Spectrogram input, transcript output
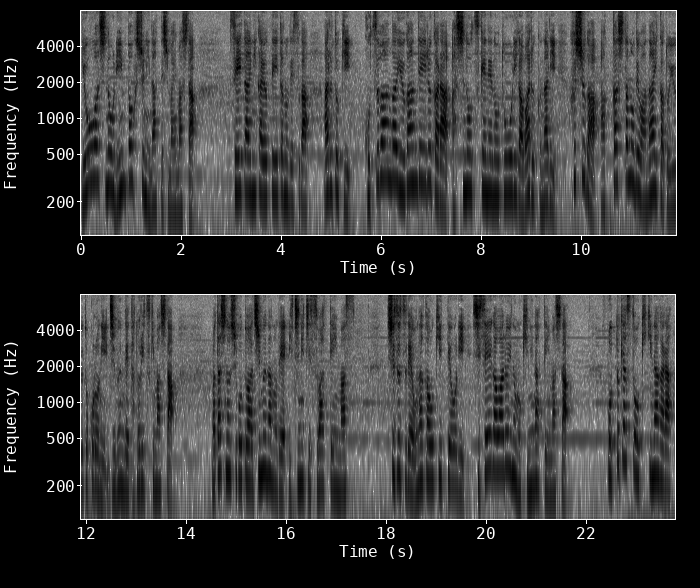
両足のリンパ浮腫になってしまいました。整体に通っていたのですがある時骨盤が歪んでいるから足の付け根の通りが悪くなり浮腫が悪化したのではないかというところに自分でたどり着きました。私の仕事はジムなので1日座っています。手術でお腹を切っており姿勢が悪いのも気になっていました。ポッドキャストを聞きながら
